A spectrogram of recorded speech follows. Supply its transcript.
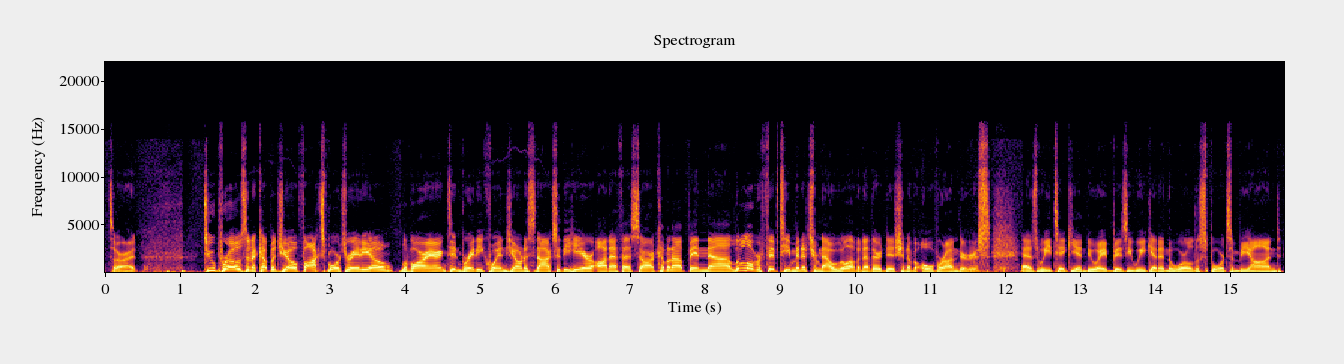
It's all right. Two pros and a cup of Joe, Fox Sports Radio. LeVar Arrington, Brady Quinn, Jonas Knox with you here on FSR. Coming up in uh, a little over 15 minutes from now, we will have another edition of Over Unders as we take you into a busy weekend in the world of sports and beyond.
